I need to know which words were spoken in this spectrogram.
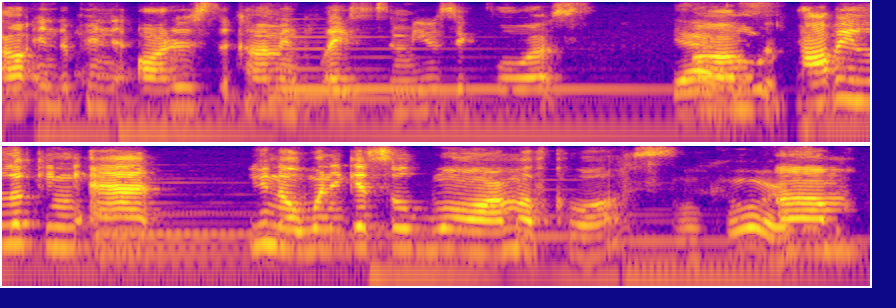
our independent artists, to come and play some music for us. Yes. Um, we're probably looking at, you know, when it gets so warm, of course. Of course. Um,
